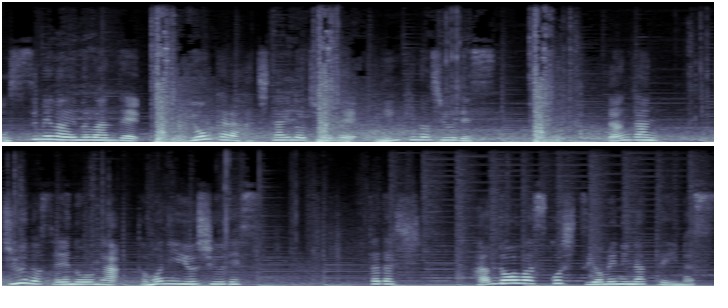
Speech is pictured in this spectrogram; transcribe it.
おすすめは M1 で、4から8体の銃で人気の銃です。弾丸、銃の性能が共に優秀です。ただし、反動は少し強めになっています。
